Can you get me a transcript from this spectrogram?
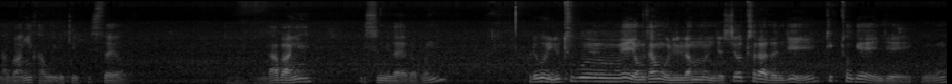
나방이 가고 이렇게 있어요. 나방이 있습니다, 여러분. 그리고 유튜브에 영상을 올리려면 이제 쇼트라든지 틱톡에 이제 그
